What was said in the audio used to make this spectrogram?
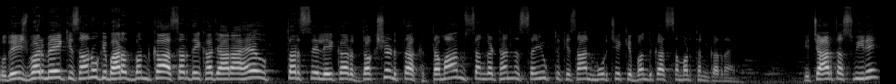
तो देश भर में किसानों के भारत बंद का असर देखा जा रहा है। उत्तर से लेकर दक्षिण तक तमाम संगठन संयुक्त किसान मोर्चे के बंद का समर्थन कर रहे हैं। ये चार तस्वीरें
